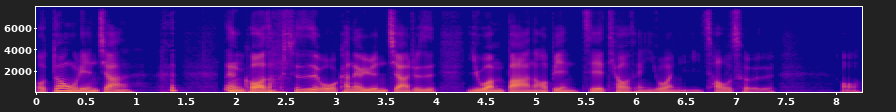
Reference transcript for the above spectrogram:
哦。端午连假 那很夸张，就是我看那个原价就是一万八，然后变直接跳成一万一，超扯的哦。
